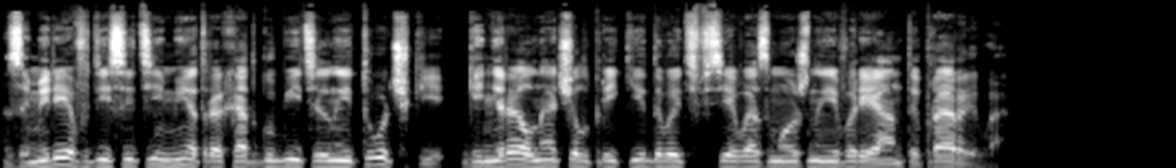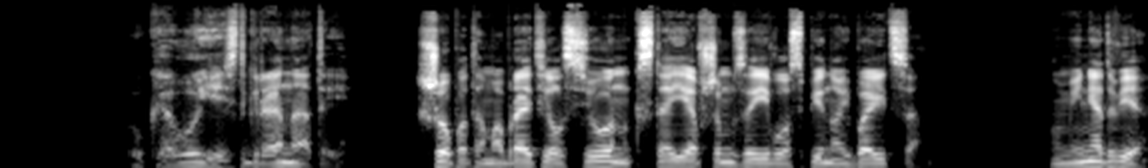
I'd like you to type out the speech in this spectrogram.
Замерев в десяти метрах от губительной точки, генерал начал прикидывать все возможные варианты прорыва. «У кого есть гранаты?» — шепотом обратился он к стоявшим за его спиной бойцам. «У меня две.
